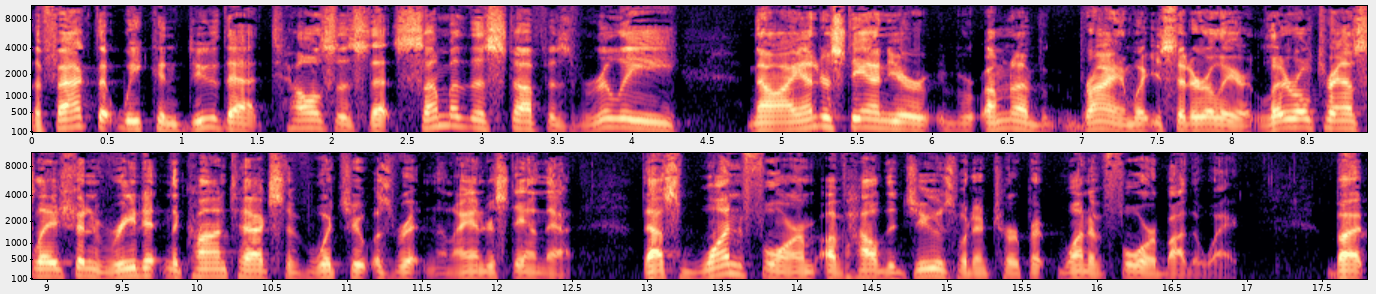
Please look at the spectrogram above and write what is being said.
the fact that we can do that tells us that some of this stuff is really. Now, I understand your, I'm going to, Brian, what you said earlier. Literal translation, read it in the context of which it was written, and I understand that. That's one form of how the Jews would interpret one of four, by the way. But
